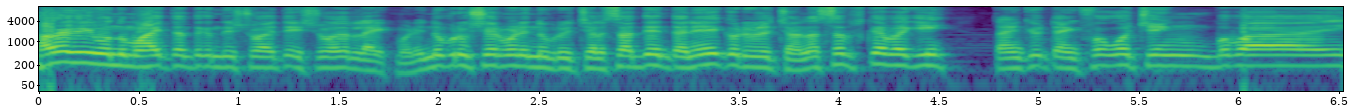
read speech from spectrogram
ಹಾಗಾಗಿ ಒಂದು ಮಾಹಿತಿ ಅಂತಕ್ಕಂಥ ಇಷ್ಟ ಇಷ್ಟವಾದ್ರೆ ಲೈಕ್ ಮಾಡಿ. ಇನ್ನೊಬ್ರು ಶೇರ್ ಮಾಡಿ ಇನ್ನೊಬ್ಬರು ಚಲ ಸಾಧ್ಯ ಅಂತ ಅನೇಕ ಚಾನಲ್ ಸಬ್ಸ್ಕ್ರೈಬ್ ಆಗಿ. Thank you thank for watching bye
